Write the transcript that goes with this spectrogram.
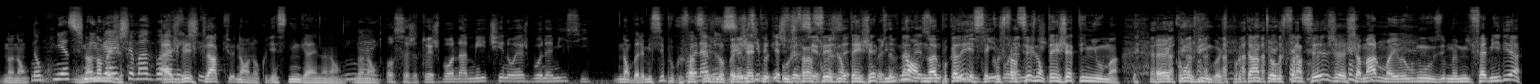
não, não. Não conheces Não, não, ninguém mas chamado Às Bonamici? vezes, claro que. Não, não conheço ninguém, não, não. Ninguém. Não, não. Ou seja, tu és Bonamici e não és Bonamici. Não, Bonamici, porque os franceses não têm és os franceses não têm é- nenhum. verdade Não, não é o por causa disso, é que os franceses não têm jeito nenhuma eh, com as línguas. Portanto, os franceses eh, chamaram-me, uma, uma minha família,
